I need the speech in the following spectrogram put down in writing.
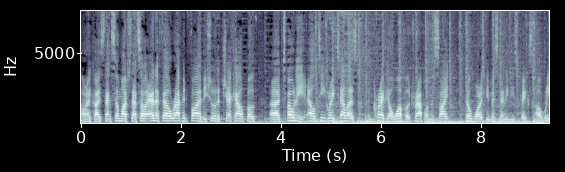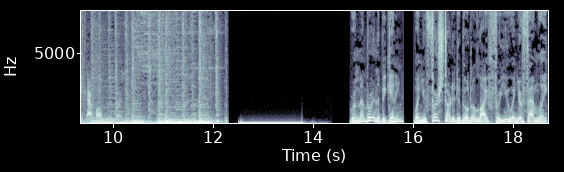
All right, guys, thanks so much. That's our NFL Rapid Fire. Be sure to check out both uh, Tony, LT Gray Tellez, and Craig El Guapo Trap on the site. Don't worry if you missed any of these picks. I'll recap after the break. Remember in the beginning when you first started to build a life for you and your family?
